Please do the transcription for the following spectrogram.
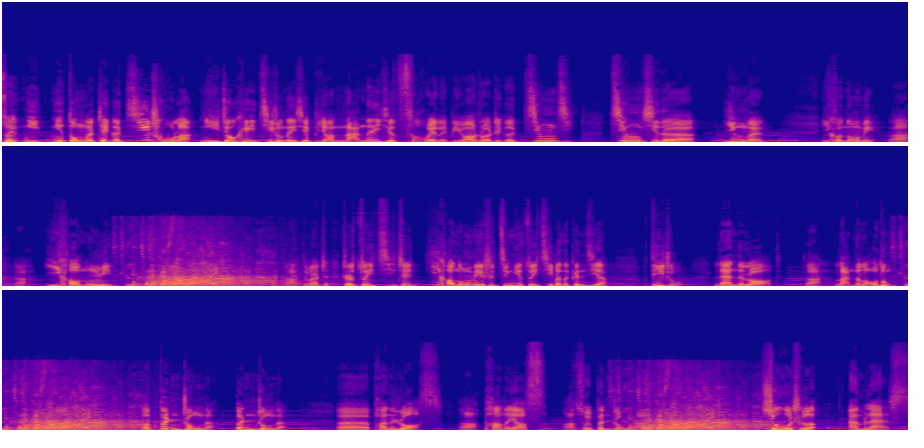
所以你你懂了这个基础了，你就可以记住那些比较难的一些词汇了。比方说这个经济，经济的英文，economy 啊啊，依靠农民啊，对吧？这这是最基，这依靠农民是经济最基本的根基啊。地主，landlord 啊，懒得劳动啊，笨重的，笨重的，呃 p o n d r o s s 啊，胖的要死啊，所以笨重啊。救护车，ambulance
